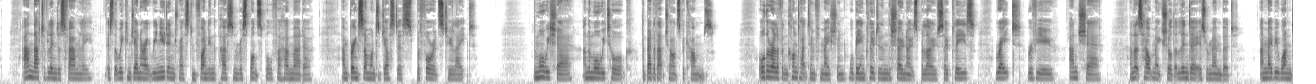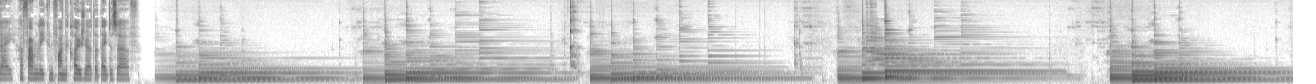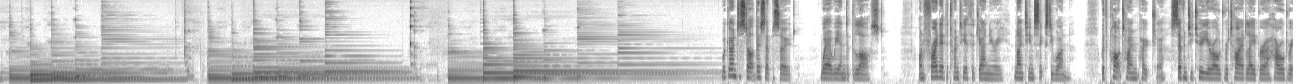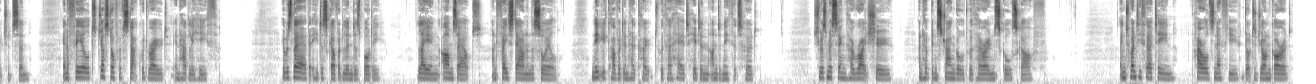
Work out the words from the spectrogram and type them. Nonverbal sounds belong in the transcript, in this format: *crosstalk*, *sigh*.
and that of Linda's family, is that we can generate renewed interest in finding the person responsible for her murder and bring someone to justice before it's too late. The more we share and the more we talk, the better that chance becomes. All the relevant contact information will be included in the show notes below, so please rate, review, and share, and let's help make sure that Linda is remembered, and maybe one day her family can find the closure that they deserve. We're going to start this episode where we ended the last, on Friday, the 20th of January, 1961, with part time poacher, 72 year old retired labourer Harold Richardson, in a field just off of Stackwood Road in Hadleigh Heath. It was there that he discovered Linda's body, laying arms out and face down in the soil, neatly covered in her coat with her head hidden underneath its hood. She was missing her right shoe and had been strangled with her own school scarf. In 2013, Harold's nephew, Dr. John Gorrod,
